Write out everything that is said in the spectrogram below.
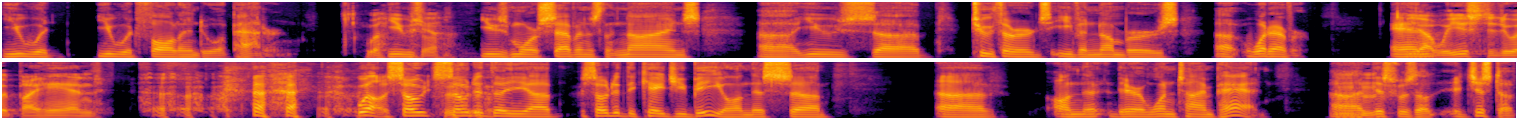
you would you would fall into a pattern. Well, use yeah. use more sevens than nines. Uh, use uh, two thirds even numbers, uh, whatever. And yeah, we used to do it by hand. well, so so did the uh, so did the KGB on this uh, uh, on the, their one time pad. Mm-hmm. This was a just a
